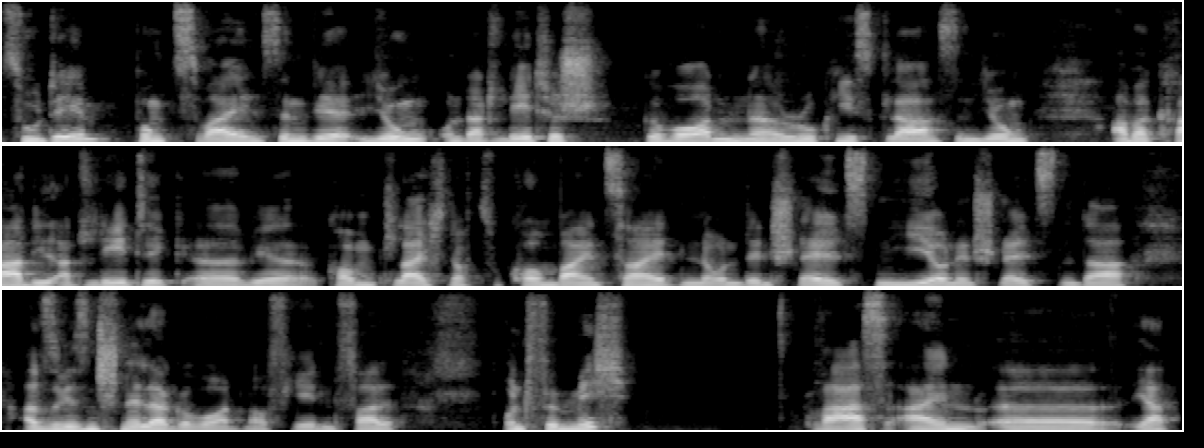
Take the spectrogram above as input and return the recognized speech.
Zudem, Punkt 2, sind wir jung und athletisch geworden. Ne? Rookies, klar, sind jung, aber gerade die Athletik, äh, wir kommen gleich noch zu Combine-Zeiten und den schnellsten hier und den schnellsten da. Also wir sind schneller geworden auf jeden Fall. Und für mich war es ein äh, ja,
